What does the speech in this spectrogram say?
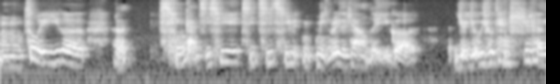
嗯，作为一个呃情感极其极极其敏锐的这样的一个。有有有点诗人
